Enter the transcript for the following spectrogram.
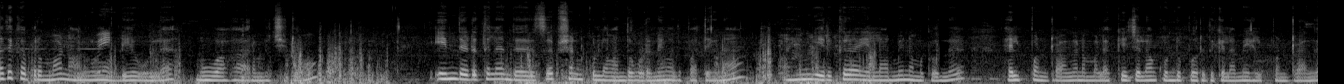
அதுக்கப்புறமா நாங்களும் அப்படியே உள்ளே மூவ் ஆக ஆரம்பிச்சிட்டோம். இந்த இடத்துல இந்த ரிசப்ஷனுக்குள்ளே வந்த உடனே வந்து பார்த்திங்கன்னா இங்கே இருக்கிற எல்லாருமே நமக்கு வந்து ஹெல்ப் பண்ணுறாங்க நம்ம லக்கேஜ் எல்லாம் கொண்டு போகிறதுக்கு எல்லாமே ஹெல்ப் பண்ணுறாங்க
